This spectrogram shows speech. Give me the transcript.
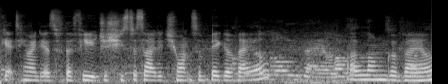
Getting ideas for the future she's decided she wants a bigger A veil long veil. I A longer veil.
